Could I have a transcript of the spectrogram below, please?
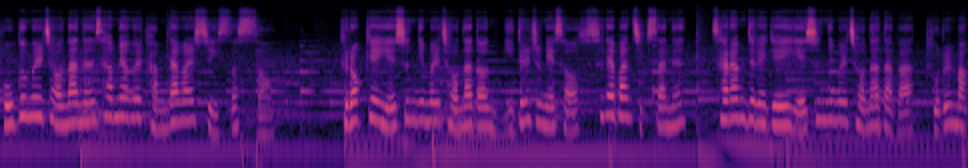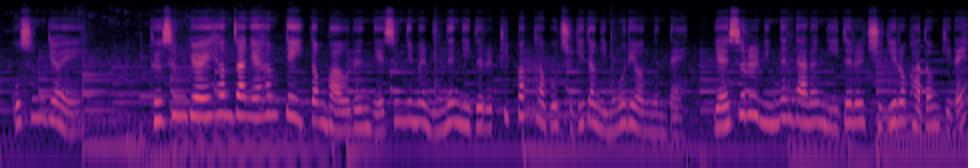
복음을 전하는 사명을 감당할 수 있었어. 그렇게 예수님을 전하던 이들 중에서 스레반 직사는 사람들에게 예수님을 전하다가 돌을 맞고 순교해. 그 순교의 현장에 함께 있던 바울은 예수님을 믿는 이들을 핍박하고 죽이던 인물이었는데 예수를 믿는 다른 이들을 죽이러 가던 길에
